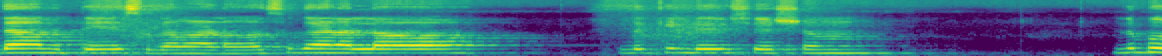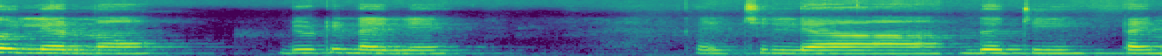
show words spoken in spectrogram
എന്താ മറ്റേ സുഖമാണോ? സുഖമാണല്ലോ എന്തൊക്കെയുണ്ട് വിശേഷം? ഇന്ന് പോയില്ലായിരുന്നോ? ഡ്യൂട്ടി ഉണ്ടായില്ലേ? കഴിച്ചില്ല. എന്ത് പറ്റി ടൈം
